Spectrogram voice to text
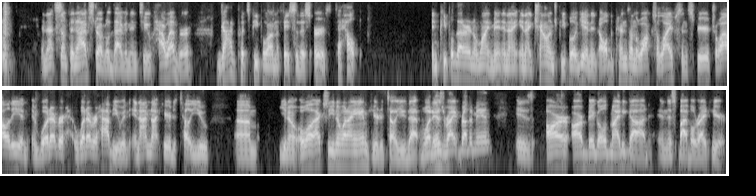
And that's something i've struggled diving into. However god puts people on the face of this earth to help. And people that are in alignment and i and i challenge people again it all depends on the walks of life and spirituality and, and whatever whatever have you. And, and i'm not here to tell you um, you know, oh, well, actually, you know what? I am here to tell you that what is right, brother man, is our our big old mighty God in this Bible right here.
